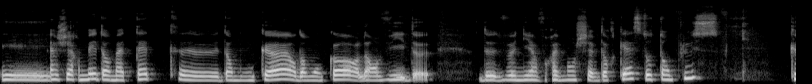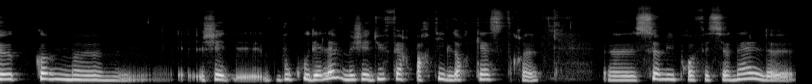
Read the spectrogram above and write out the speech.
Et a germé dans ma tête, euh, dans mon cœur, dans mon corps, l'envie de, de, devenir vraiment chef d'orchestre, d'autant plus que comme euh, j'ai beaucoup d'élèves, mais j'ai dû faire partie de l'orchestre euh, semi-professionnel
